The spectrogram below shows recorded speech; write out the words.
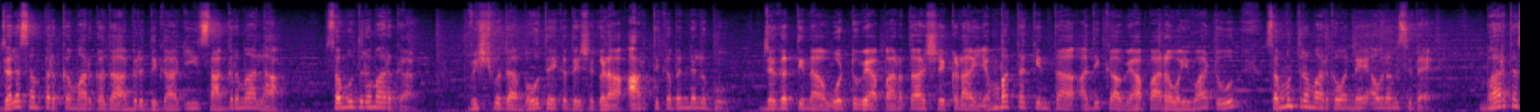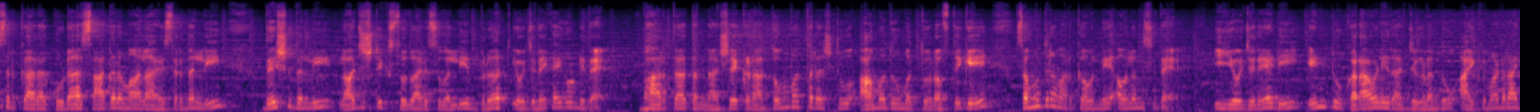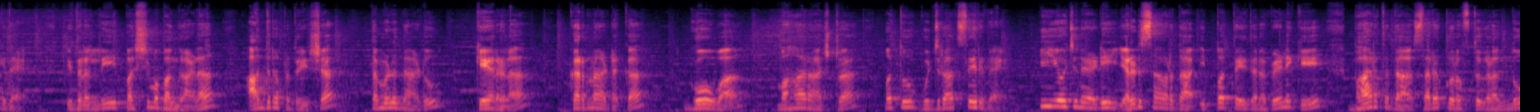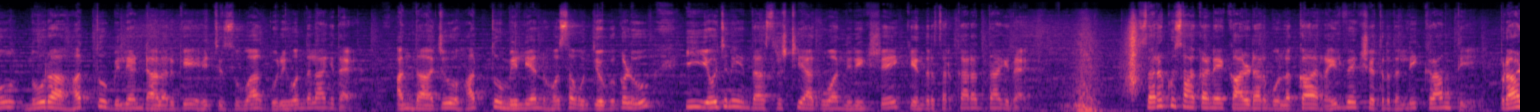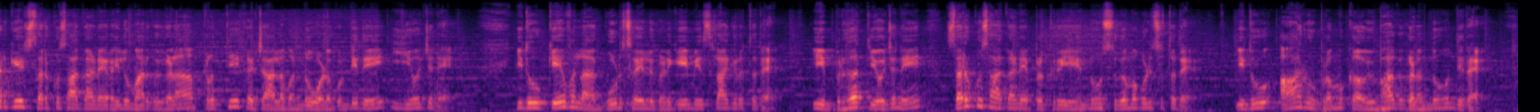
ಜಲಸಂಪರ್ಕ ಮಾರ್ಗದ ಅಭಿವೃದ್ಧಿಗಾಗಿ ಸಾಗರಮಾಲಾ, ಸಮುದ್ರ ಮಾರ್ಗ. ವಿಶ್ವದ ಬಹುತೇಕ ದೇಶಗಳ ಆರ್ಥಿಕ ಬೆನ್ನೆಲುಬು, ಜಗತ್ತಿನ ಒಟ್ಟು ವ್ಯಾಪಾರದ ಶೇಕಡ ಎಂಬತ್ತಕ್ಕಿಂತ ಅಧಿಕ ವ್ಯಾಪಾರ ವಹಿವಾಟು ಸಮುದ್ರ ಮಾರ್ಗವನ್ನೇ ಅವಲಂಬಿಸಿದೆ. ಭಾರತ ಸರ್ಕಾರ ಕೂಡ ಸಾಗರಮಾಲಾ ಹೆಸರಿನಲ್ಲಿ ದೇಶದಲ್ಲಿ ಲಾಜಿಸ್ಟಿಕ್ಸ್ ಸುಧಾರಿಸುವಲ್ಲಿ ಬೃಹತ್ ಯೋಜನೆ ಕೈಗೊಂಡಿದೆ. ಭಾರತ ತನ್ನ ಶೇಕಡ ತೊಂಬತ್ತರಷ್ಟು ಆಮದು ಮತ್ತು ರಫ್ತಿಗೆ ಸಮುದ್ರ ಮಾರ್ಗವನ್ನೇ ಅವಲಂಬಿಸಿದೆ. ಈ ಯೋಜನೆಯಡಿ ಎಂಟು ಕರಾವಳಿ ರಾಜ್ಯಗಳನ್ನು ಆಯ್ಕೆ ಮಾಡಲಾಗಿದೆ. ಇದರಲ್ಲಿ ಪಶ್ಚಿಮ ಬಂಗಾಳ ಆಂಧ್ರಪ್ರದೇಶ ತಮಿಳುನಾಡು, ಕೇರಳ, ಕರ್ನಾಟಕ, ಗೋವಾ, ಮಹಾರಾಷ್ಟ್ರ ಮತ್ತು ಗುಜರಾತ್ ಸೇರಿವೆ. ಈ ಯೋಜನೆಯಡಿ ಎರಡು ಸಾವಿರದ ಇಪ್ಪತ್ತೈದರ ವೇಳೆಗೆ ಭಾರತದ ಸರಕು ರಫ್ತುಗಳನ್ನು ನೂರ ಹತ್ತು ಬಿಲಿಯನ್ ಡಾಲರ್ಗೆ ಹೆಚ್ಚಿಸುವ ಗುರಿ ಹೊಂದಲಾಗಿದೆ. ಅಂದಾಜು ಹತ್ತು ಮಿಲಿಯನ್ ಹೊಸ ಉದ್ಯೋಗಗಳು ಈ ಯೋಜನೆಯಿಂದ ಸೃಷ್ಟಿಯಾಗುವ ನಿರೀಕ್ಷೆ ಕೇಂದ್ರ ಸರ್ಕಾರದ್ದಾಗಿದೆ. ಸರಕು ಸಾಗಣೆ ಕಾರಿಡಾರ್ ಮೂಲಕ ರೈಲ್ವೆ ಕ್ಷೇತ್ರದಲ್ಲಿ ಕ್ರಾಂತಿ. ಬ್ರಾಡ್ಗೇಜ್ ಸರಕು ಸಾಗಣೆ ರೈಲು ಮಾರ್ಗಗಳ ಪ್ರತ್ಯೇಕ ಜಾಲವನ್ನು ಒಳಗೊಂಡಿದೆ ಈ ಯೋಜನೆ. ಇದು ಕೇವಲ ಗೂಡ್ಸ್ ರೈಲುಗಳಿಗೆ ಮೀಸಲಾಗಿರುತ್ತದೆ. ಈ ಬೃಹತ್ ಯೋಜನೆ ಸರಕು ಸಾಗಣೆ ಪ್ರಕ್ರಿಯೆಯನ್ನು ಸುಗಮಗೊಳಿಸುತ್ತದೆ. ಇದು ಆರು ಪ್ರಮುಖ ವಿಭಾಗಗಳನ್ನು ಹೊಂದಿದೆ.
